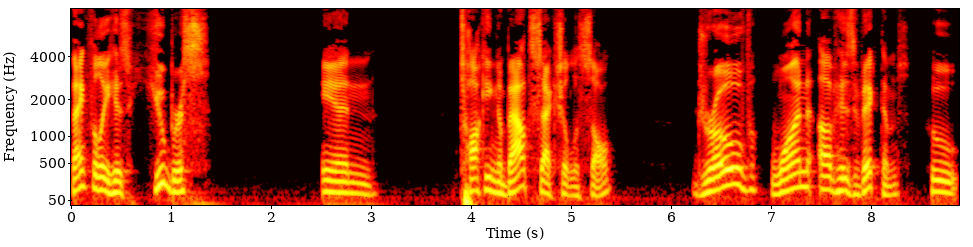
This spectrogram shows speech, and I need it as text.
Thankfully, his hubris in talking about sexual assault drove one of his victims, who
